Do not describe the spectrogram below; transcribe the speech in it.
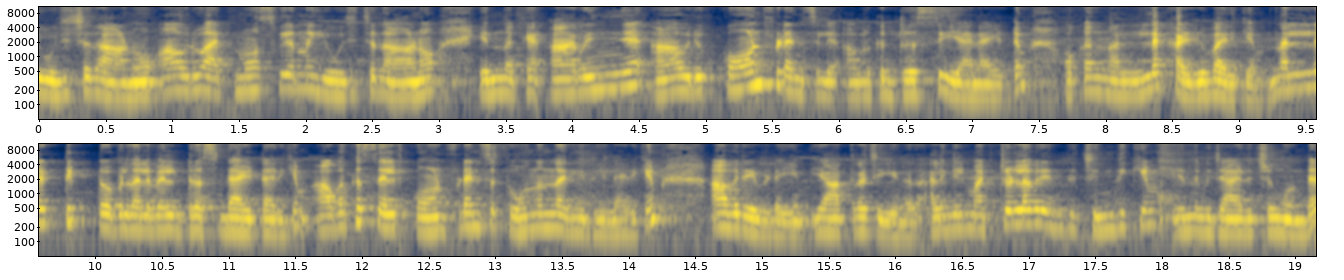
യോജിച്ചതാണോ? ആ ഒരു അറ്റ്മോസ്ഫിയറിന് യോജിച്ചതാണോ? എന്നൊക്കെ അറിഞ്ഞ് ആ ഒരു കോൺഫിഡൻസിൽ അവർക്ക് ഡ്രസ്സ് ചെയ്യാനായിട്ടും ഒക്കെ നല്ല കഴിവായിരിക്കും. നല്ല ടിപ്പ് ടോപ്പിൽ നല്ല വെൽ ഡ്രസ്ഡ് ആയിട്ടായിരിക്കും അവർക്ക് സെൽഫ് കോൺഫിഡൻസ് തോന്നുന്ന രീതിയിലായിരിക്കും അവരെവിടെയും യാത്ര ചെയ്യുന്നത്. അല്ലെങ്കിൽ മറ്റുള്ളവർ എന്ത് ചിന്തിക്കും എന്ന് വിചാരിച്ചും കൊണ്ട്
